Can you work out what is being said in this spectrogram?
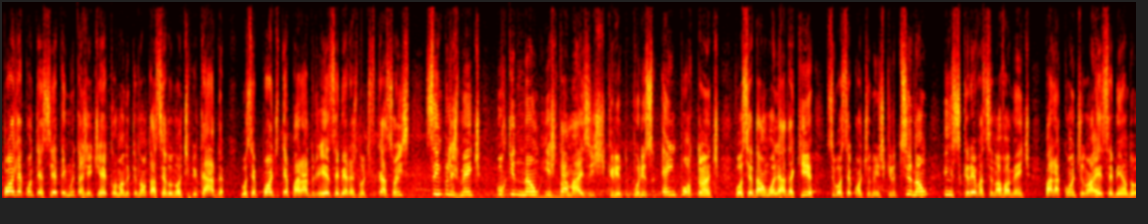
pode acontecer, tem muita gente reclamando que não está sendo notificada. Você pode ter parado de receber as notificações simplesmente porque não está mais inscrito. Por isso é importante você dar uma olhada aqui se você continua inscrito. Se não, inscreva-se novamente para continuar recebendo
